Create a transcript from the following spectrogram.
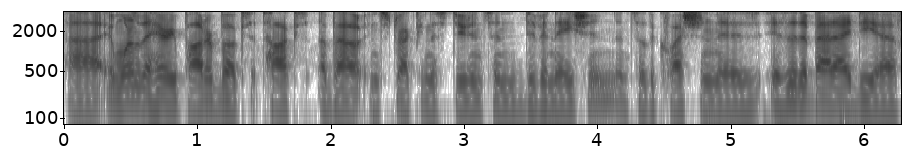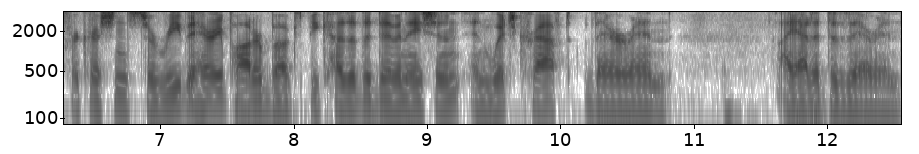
Uh, in one of the Harry Potter books, it talks about instructing the students in divination. And so the question is Is it a bad idea for Christians to read the Harry Potter books because of the divination and witchcraft therein? I added the therein.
